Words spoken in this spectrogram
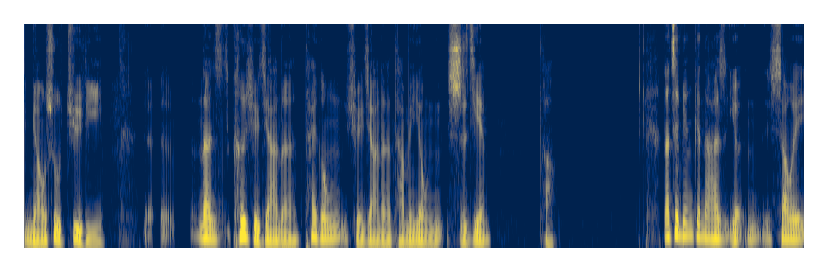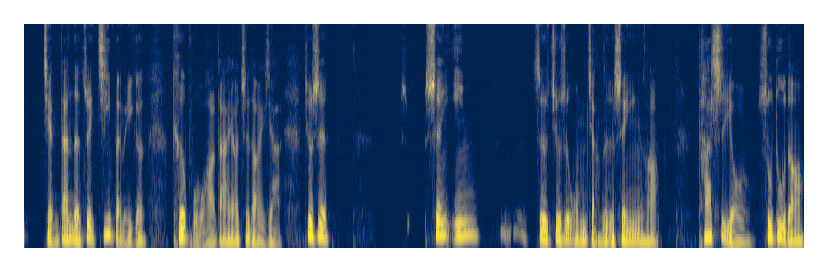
描述距离，呃，那科学家呢，太空学家呢，他们用时间，好，那这边跟大家有稍微简单的最基本的一个科普哈，大家要知道一下，就是声音，这就是我们讲这个声音哈。它是有速度的哦，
